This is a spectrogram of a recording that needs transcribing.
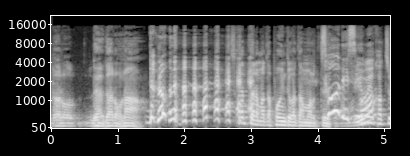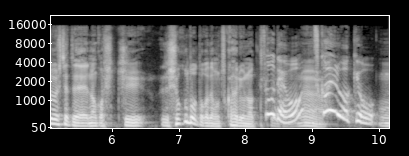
だろう、だだろうな。だろうな。使ったらまたポイントが貯まるっていう。そうですよ嫁活用してて、なんか七、食堂とかでも使えるようになってきてそうだよ。ね使えるわ、今日。うん。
